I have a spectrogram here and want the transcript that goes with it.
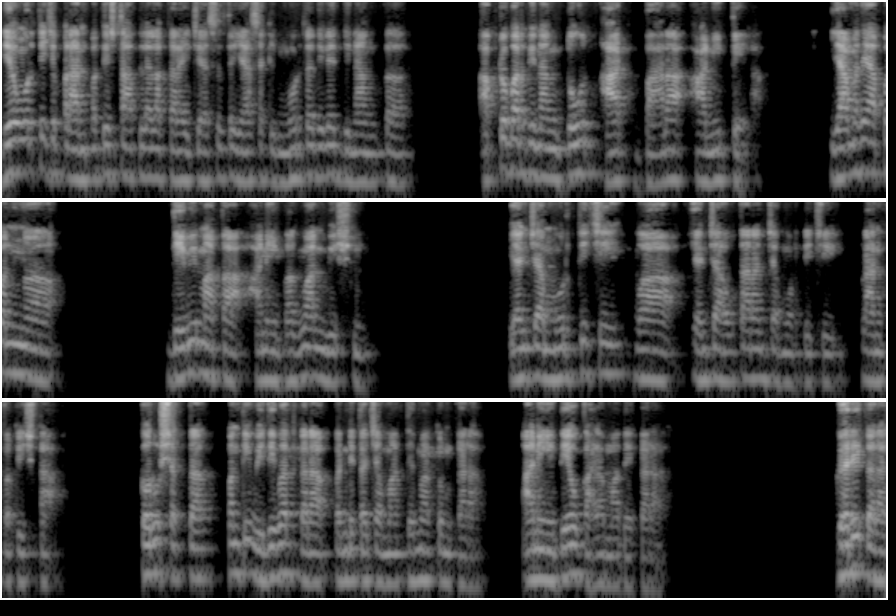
देवमूर्तीची प्राणप्रतिष्ठा आपल्याला करायची असेल तर यासाठी मुहूर्त दिले. दिनांक ऑक्टोबर दिनांक दोन आठ बारा आणि तेरा. यामध्ये आपण देवी माता आणि भगवान विष्णू यांच्या मूर्तीची वा यांच्या अवतारांच्या मूर्तीची प्राणप्रतिष्ठा करू शकता. पण ती विधिवत करा पंडिताच्या माध्यमातून करा आणि देवकाळामध्ये करा. घरी करा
